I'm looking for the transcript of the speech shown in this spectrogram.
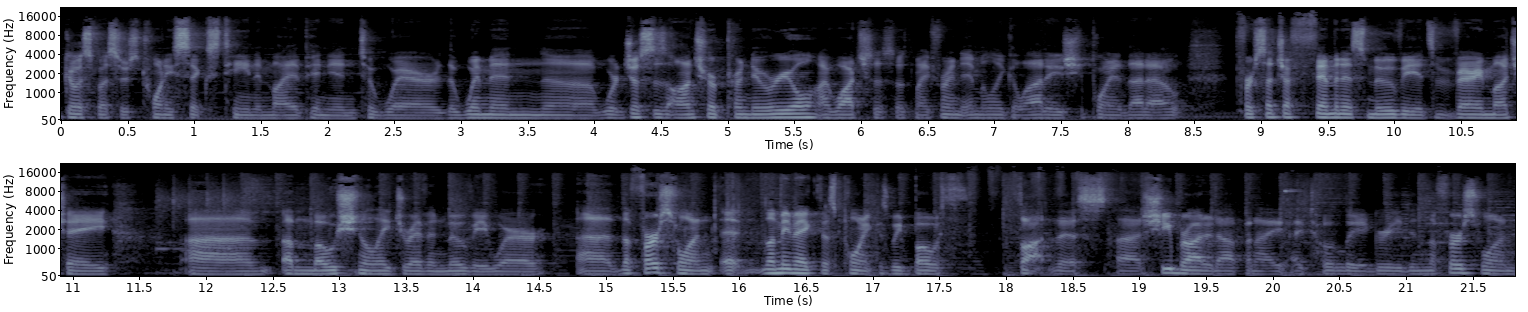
Ghostbusters 2016, in my opinion, to where the women were just as entrepreneurial. I watched this with my friend Emily Galati. She pointed that out. For such a feminist movie, it's very much a uh, emotionally driven movie. Where uh, the first one, uh, let me make this point because we both thought this. Uh, she brought it up, and I, I totally agreed. In the first one,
